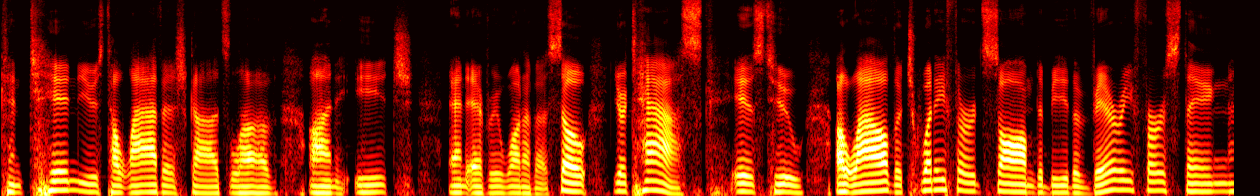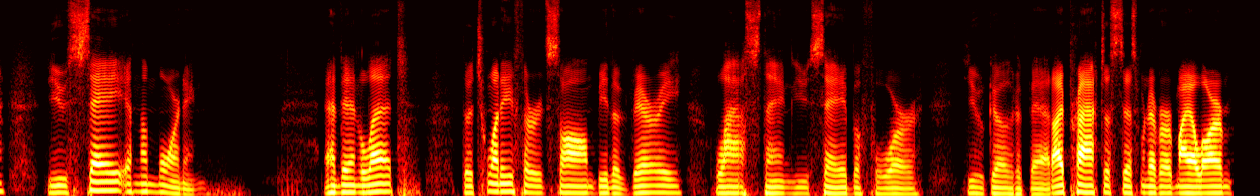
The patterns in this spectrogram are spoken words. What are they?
continues to lavish God's love on each and every one of us. So, your task is to allow the 23rd Psalm to be the very first thing you say in the morning, and then let the 23rd Psalm be the very last thing you say before you go to bed. I practice this whenever my alarm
